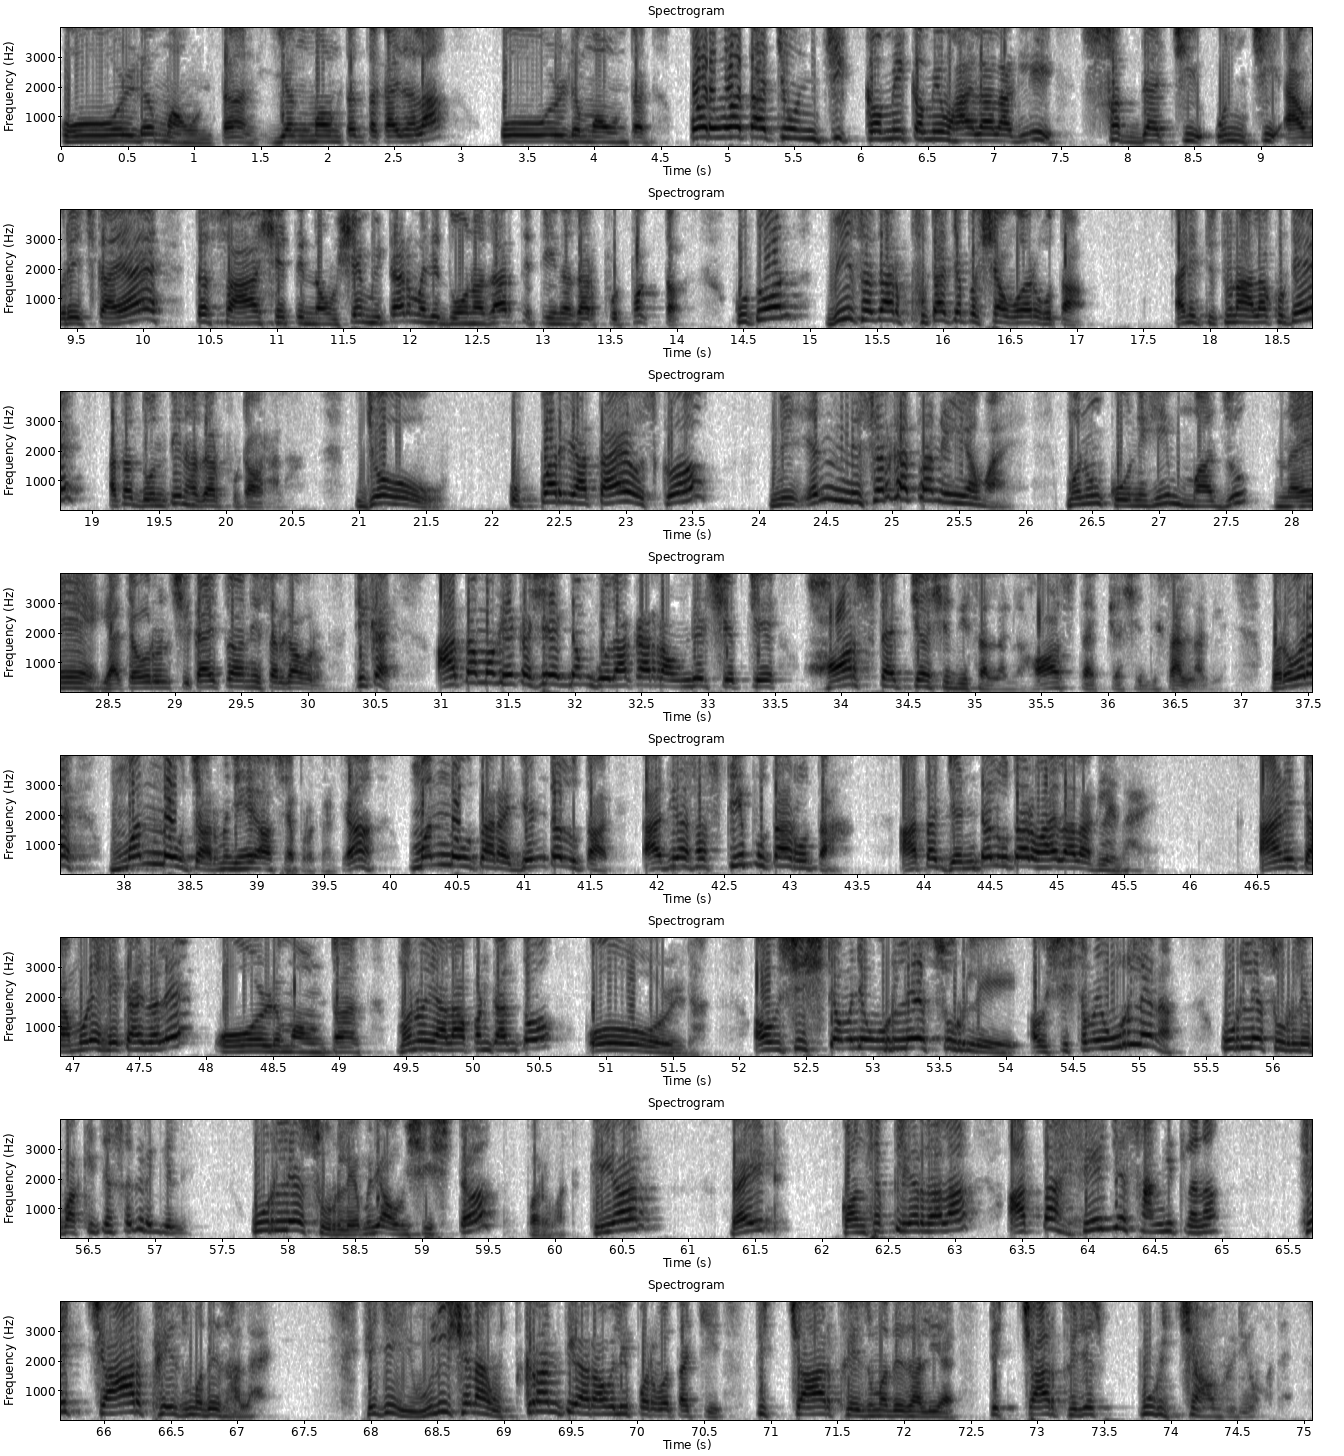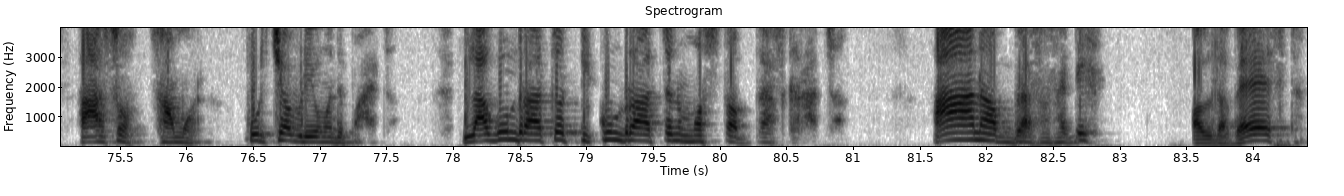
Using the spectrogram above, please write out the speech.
Old mountain. यंग माउंटनचा काय झाला? Old mountain. पर्वताची उंची कमी कमी व्हायला लागली. सध्याची उंची ऍव्हरेज काय आहे? तर सहाशे ते नऊशे मीटर म्हणजे दोन हजार ते तीन हजार फूट फक्त. कुठून? वीस हजार फुटाच्या पेक्षा वर होता. आणि तिथून आला कुठे? आता दोन तीन हजार फुटावर आला. जो ऊपर जाता है उसको नि- निसर्गाचा नियम आहे. म्हणून कोणीही माजू नये. याच्यावरून शिकायचं निसर्गावरून. ठीक आहे? आता मग हे कसे एकदम गोलाकार राऊंडेड शेपचे हॉर्स टाईपचे असे दिसायला लागले. हॉर्स टाईपचे असे दिसायला लागले. बरोबर आहे? मंद उतार म्हणजे हे अशा प्रकारचे हा. मंद उतार आहे जेंटल उतार. आधी असा स्टीप उतार होता. आता जेंटल उतार व्हायला लागलेला आहे. आणि त्यामुळे हे काय झाले? ओल्ड माउंटन्स म्हणून याला आपण काय म्हणतो? ओल्ड अवशिष्ट म्हणजे उरले सुरले. अवशिष्ट म्हणजे उरले ना. उरले सुरले. बाकीचे सगळे गेले. उरले सुरले म्हणजे अवशिष्ट पर्वत. क्लिअर राईट कॉन्सेप्ट क्लिअर झाला? आता हे जे सांगितलं ना हे चार फेजमध्ये झालं आहे हे जे इव्होल्युशन आहे उत्क्रांती अरावली पर्वताची ती चार फेजमध्ये झाली आहे. ते चार फेजेस पुढच्या व्हिडिओमध्ये. असं समोर पुढच्या व्हिडिओमध्ये पाहायचं. लागून राहायचं टिकून राहायचं आणि मस्त अभ्यास करायचा. आणि अभ्यासासाठी ऑल द बेस्ट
